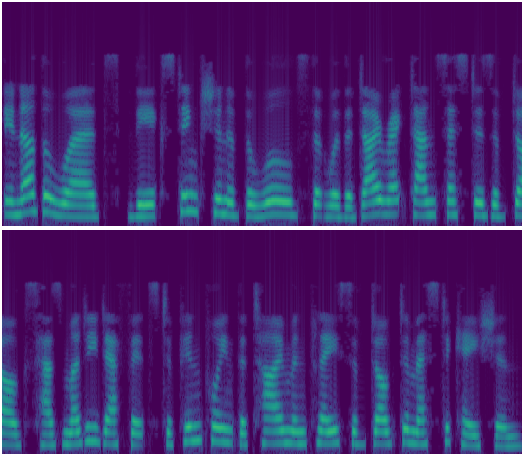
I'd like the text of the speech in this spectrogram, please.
In other words, the extinction of the wolves that were the direct ancestors of dogs has muddied efforts to pinpoint the time and place of dog domestication.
